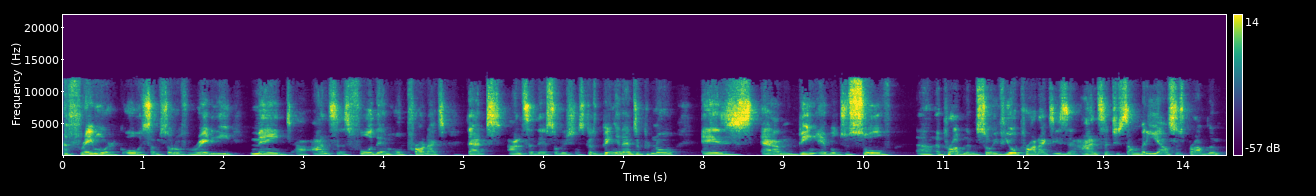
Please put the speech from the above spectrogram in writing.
a framework or some sort of ready-made uh, answers for them or products that answer their solutions. Because being an entrepreneur is um, being able to solve uh, a problem. So if your product is an answer to somebody else's problem,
